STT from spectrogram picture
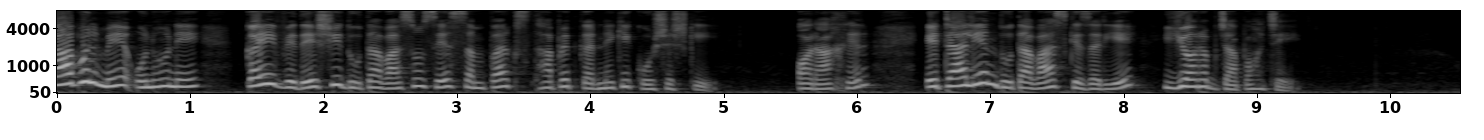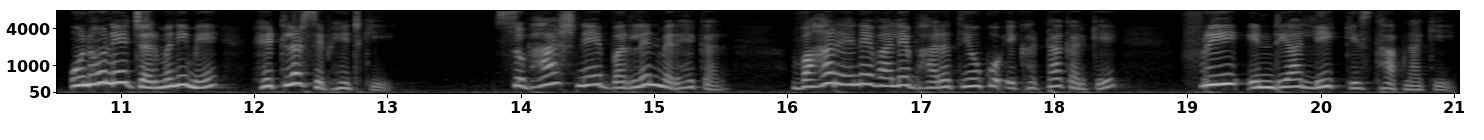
काबुल में उन्होंने कई विदेशी दूतावासों से संपर्क स्थापित करने की कोशिश की और आखिर इटालियन दूतावास के ज़रिए यूरोप जा पहुँचे। उन्होंने जर्मनी में हिटलर से भेंट की। सुभाष ने बर्लिन में रहकर वहाँ रहने वाले भारतीयों को इकट्ठा करके फ्री इंडिया लीग की स्थापना की।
